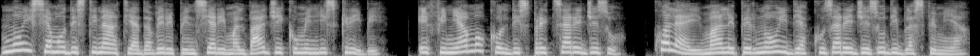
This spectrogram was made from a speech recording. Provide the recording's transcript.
noi siamo destinati ad avere pensieri malvagi come gli scribi, e finiamo col disprezzare Gesù. Qual è il male per noi di accusare Gesù di blasfemia?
